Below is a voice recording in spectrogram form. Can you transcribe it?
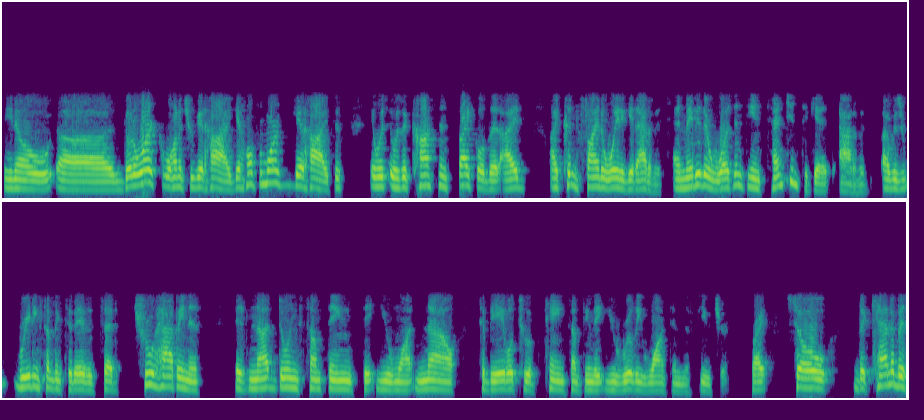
You know, uh, go to work, why don't you get high? Get home from work, get high. Just it was it was a constant cycle that I I couldn't find a way to get out of it. And maybe there wasn't the intention to get out of it. I was reading something today that said true happiness is not doing something that you want now to be able to obtain something that you really want in the future, right? So the cannabis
